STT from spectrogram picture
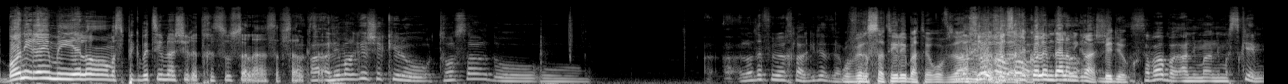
בוא נראה אם יהיה לו מספיק ביצים להשאיר את חיסוס על הספסל קצת. אני מרגיש שכאילו, טרוסארד הוא... אני לא יודע אפילו איך להגיד את זה. הוא ורסטילי בטירוף, זה אחי, אני... הוא לא, יכול לא, לשחק לא. כל עמדה על המגרש. בדיוק. סבבה, אני, אני מסכים.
